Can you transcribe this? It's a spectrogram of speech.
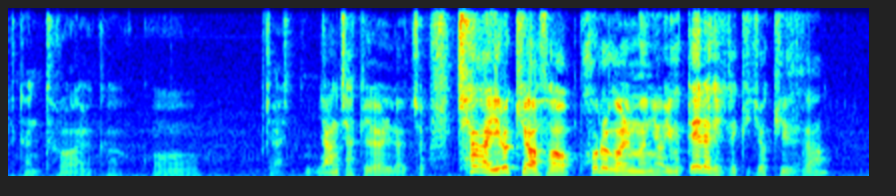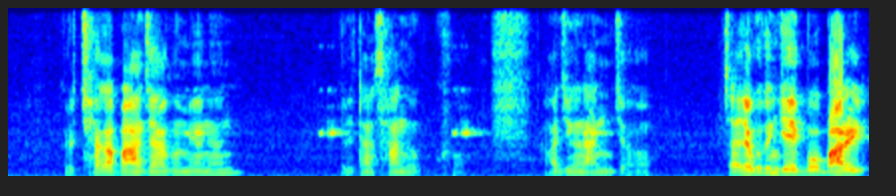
일단 들어갈 것 같고. 자 양차길 열렸죠. 차가 이렇게 와서 포를 걸면요. 이거 때려야겠죠 기죠 기세상? 그리고 차가 맞아보면은 일단 사 넣고. 아직은 안져 자 여기도 이제 뭐 말을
